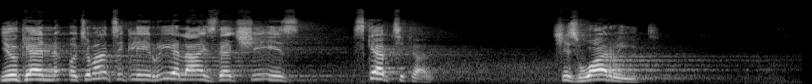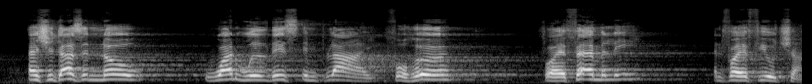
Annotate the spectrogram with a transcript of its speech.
You can automatically realize that she is skeptical. She's worried. And she doesn't know what will this imply for her, for her family, and for her future?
